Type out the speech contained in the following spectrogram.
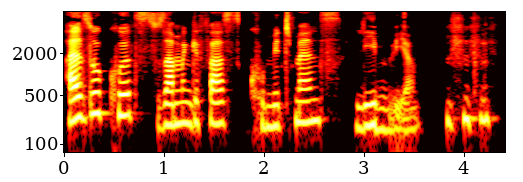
Also kurz zusammengefasst, Commitments lieben wir.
